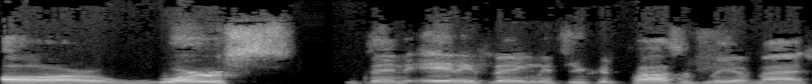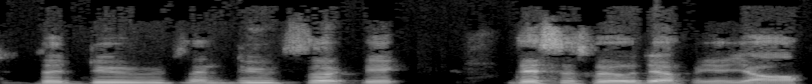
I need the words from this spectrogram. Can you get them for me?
are worse than anything that you could possibly imagine. The dudes and dudes suck dick. This is Philadelphia, y'all.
